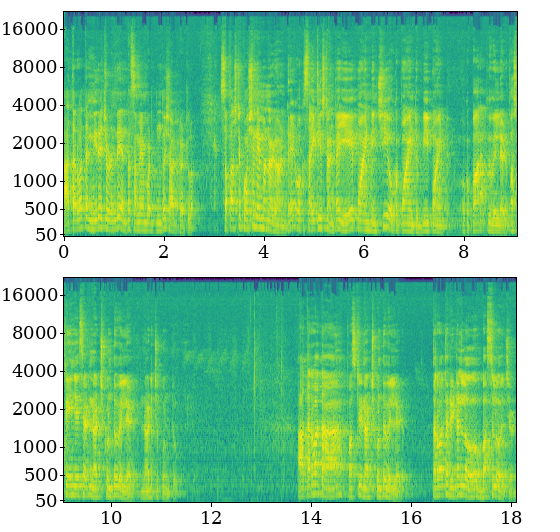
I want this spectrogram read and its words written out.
ఆ తర్వాత మీరే చూడండి ఎంత సమయం పడుతుందో షార్ట్కట్లో సో ఫస్ట్ క్వశ్చన్ ఏమన్నాడు అంటే ఒక సైక్లిస్ట్ అంటే ఏ పాయింట్ నుంచి ఒక పాయింట్ బి పాయింట్ ఒక పార్క్ వెళ్ళాడు. ఫస్ట్ ఏం చేశాడు? నడుచుకుంటూ వెళ్ళాడు. నడుచుకుంటూ. ఆ తర్వాత ఫస్ట్ నడుచుకుంటూ వెళ్ళాడు. తర్వాత రిటర్న్లో బస్సులో వచ్చాడు.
